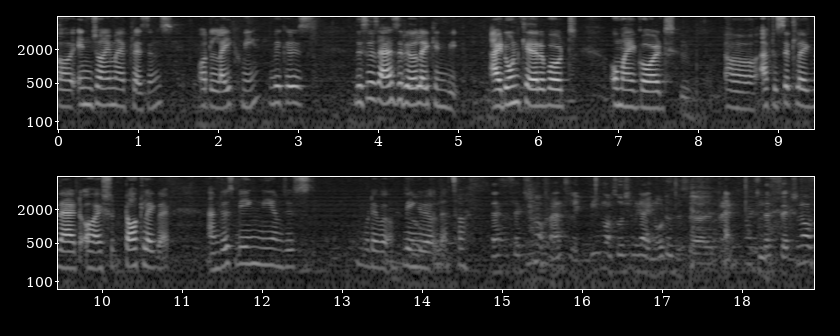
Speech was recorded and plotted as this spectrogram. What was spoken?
uh, enjoy my presence or like me because this is as real I can be. I don't care about, oh my god, uh, I have to sit like that or I should talk like that. I'm just being me, I'm just whatever, being so real, that's all. There's a section of fans, like being on social media, I noticed this uh, trend. There's a section of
